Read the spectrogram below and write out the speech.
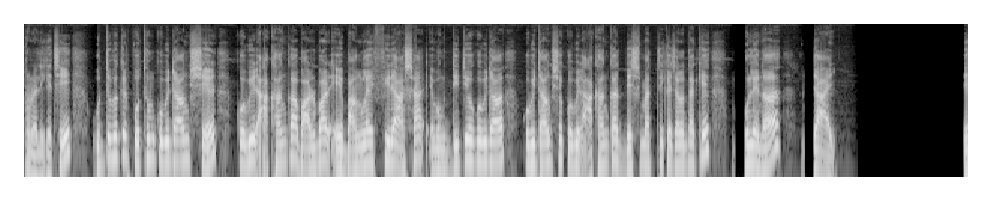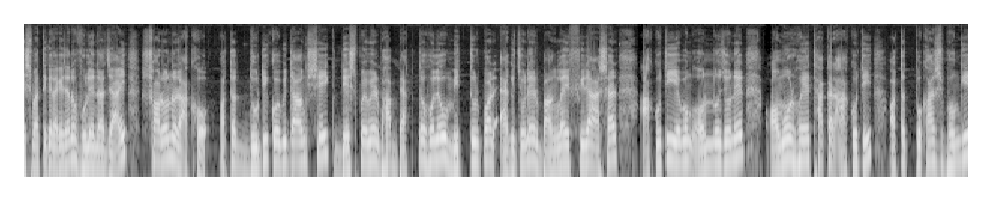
আমরা লিখেছি উদ্দীপকের প্রথম কবিতাংশের কবির আকাঙ্ক্ষা বারবার এ বাংলায় ফিরে আসা এবং দ্বিতীয় কবিতা কবিতাংশ কবির আকাঙ্ক্ষা দেশমাতৃকা যেন তাকে ভুলে না যায়। দেশমাতৃকা তাকে যেন ভুলে না যায়, স্মরণ রাখো। অর্থাৎ দুটি কবিতাংশেই দেশপ্রেমের ভাব ব্যক্ত হলেও মৃত্যুর পর একজনের বাংলায় ফিরে আসার আকুতি এবং অন্যজনের অমর হয়ে থাকার আকুতি, অর্থাৎ প্রকাশভঙ্গি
